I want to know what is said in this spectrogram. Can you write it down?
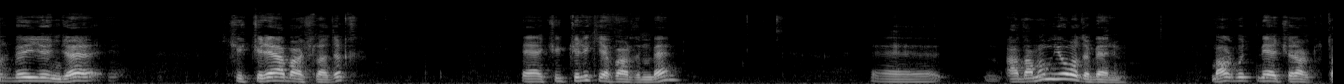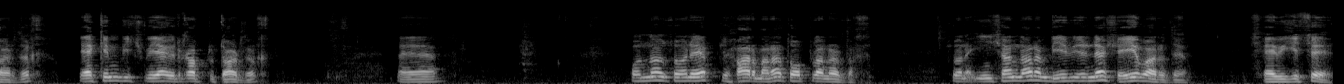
Az büyüyünce çiftçiliğe başladık. E, çiftçilik yapardım ben. E, adamım yoktu benim. Mal gütmeye çırak tutardık. Ekim biçmeye ırgat tutardık. E, ondan sonra hep harmana toplanırdık. Sonra insanların birbirine şeyi vardı. Sevgisi.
